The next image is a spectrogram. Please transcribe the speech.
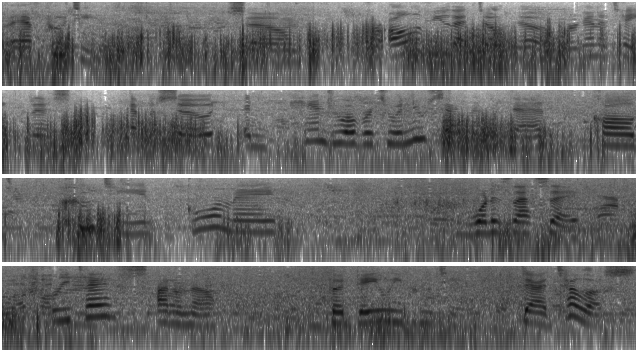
they have poutine. So, for all of you that don't know, we're going to take this episode and hand you over to a new segment with Dad called Poutine Gourmet. What does that say? Frites? I don't know. The Daily Poutine. Dad, tell us,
